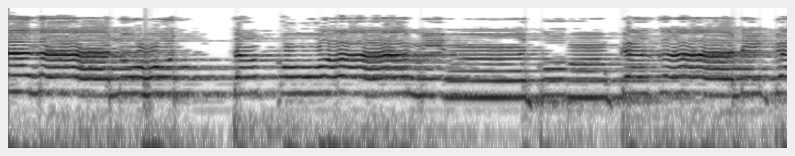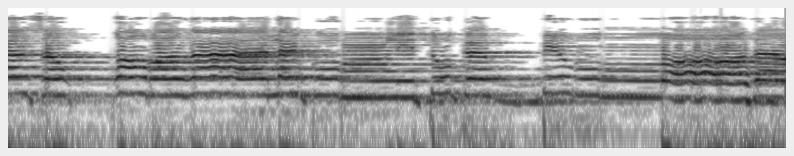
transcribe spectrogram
يناله التقوى منكم. كذلك لكم لتكبروا الله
